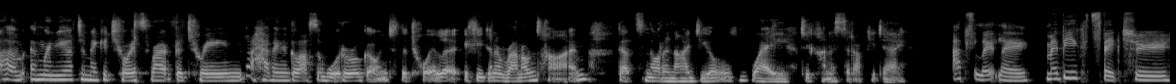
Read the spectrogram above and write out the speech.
Um, and when you have to make a choice, right, between having a glass of water or going to the toilet, if you're going to run on time, that's not an ideal way to kind of set up your day. Absolutely. Maybe you could speak to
